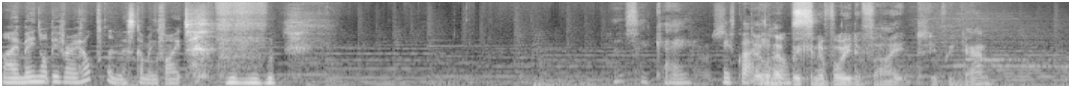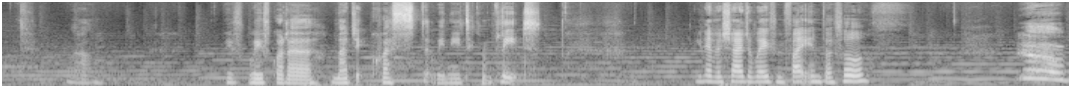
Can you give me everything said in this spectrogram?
I may not be very helpful in this coming fight. Okay. We've got Still hope we can avoid a fight if we can. Well, we've we've got a magic quest that we need to complete. You never shied away from fighting before. Yeah,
